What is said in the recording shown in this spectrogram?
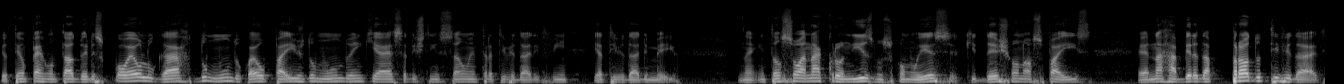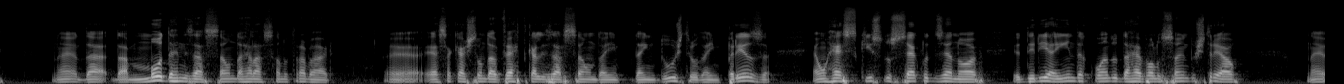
eu tenho perguntado a eles qual é o lugar do mundo, qual é o país do mundo em que há essa distinção entre atividade fim e atividade meio. Né? Então, são anacronismos como esse que deixam o nosso país é, na rabeira da produtividade, né? da modernização da relação do trabalho é, essa questão da verticalização da, da indústria ou da empresa é um resquício do século XIX. Eu diria ainda quando da Revolução Industrial. Né?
